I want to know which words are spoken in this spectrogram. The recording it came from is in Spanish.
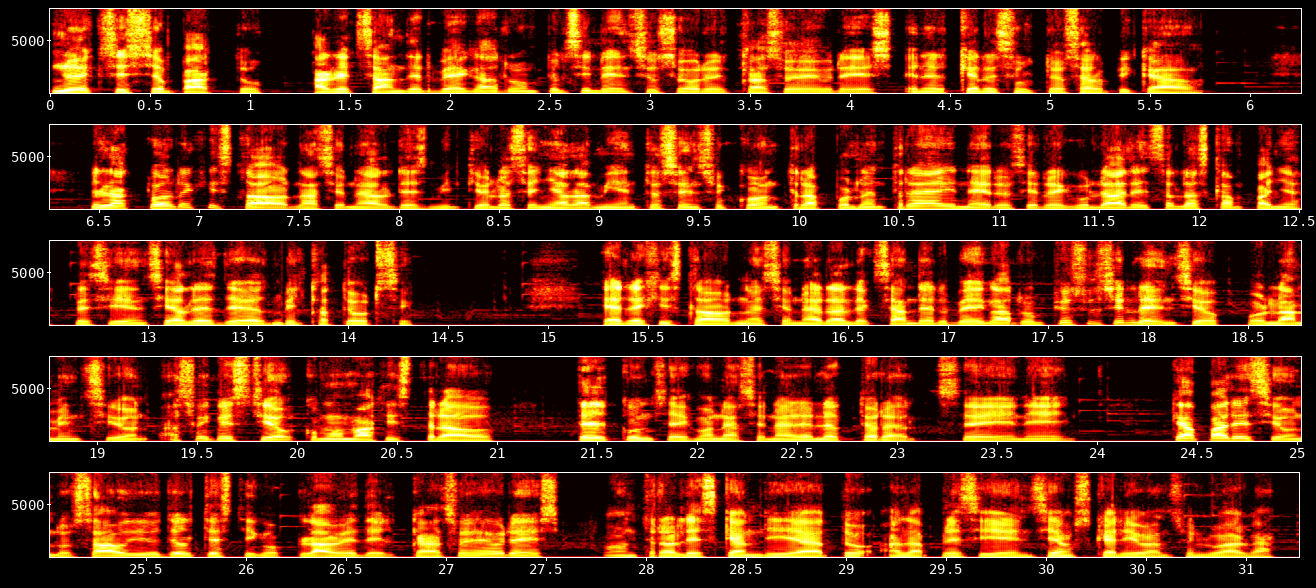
No existió pacto. Alexander Vega rompe el silencio sobre el caso de Brecht en el que resultó salpicado. El actual registrador nacional desmintió los señalamientos en su contra por la entrada de dineros irregulares a las campañas presidenciales de 2014. El registrador nacional Alexander Vega rompió su silencio por la mención a su gestión como magistrado del Consejo Nacional Electoral, CNE, que apareció en los audios del testigo clave del caso de Brecht contra el ex candidato a la presidencia Oscar Iván Zuluaga.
